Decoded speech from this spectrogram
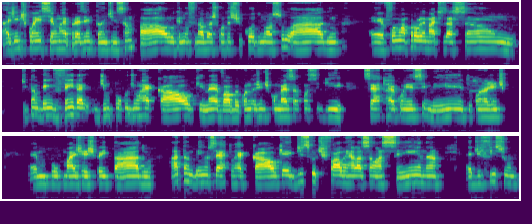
a gente conheceu um representante em São Paulo, que no final das contas ficou do nosso lado. É, foi uma problematização que também vem de um pouco de um recalque, né, Valber? Quando a gente começa a conseguir certo reconhecimento, quando a gente é um pouco mais respeitado, há também um certo recalque. É disso que eu te falo em relação à cena. É difícil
